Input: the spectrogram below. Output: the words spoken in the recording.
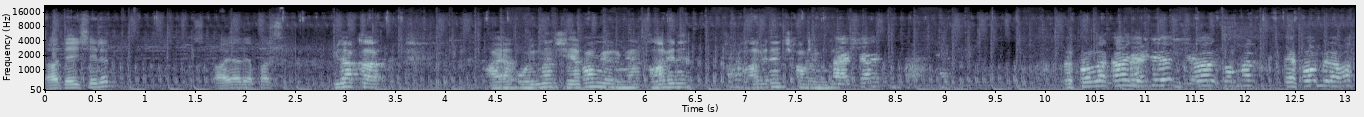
Ha değişelim. Ayar yaparsın. Bir dakika. Ay, oyundan şey yapamıyorum ya. Klavyeden, klavyeden çıkamıyorum. Aşağı. Sıfırla kaydetti. Şu an normal F11'e bas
